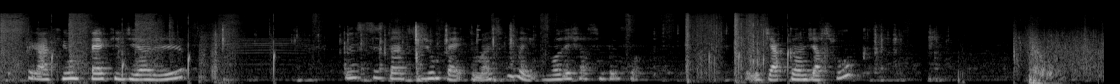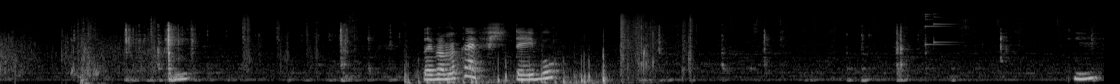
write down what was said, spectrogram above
Vou pegar aqui um pack de areia. Necessidade de um pack, mas tudo bem. Vou deixar assim por enquanto. Vou deixar cana de açúcar. Aqui. Levar meu craft table. Aqui.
